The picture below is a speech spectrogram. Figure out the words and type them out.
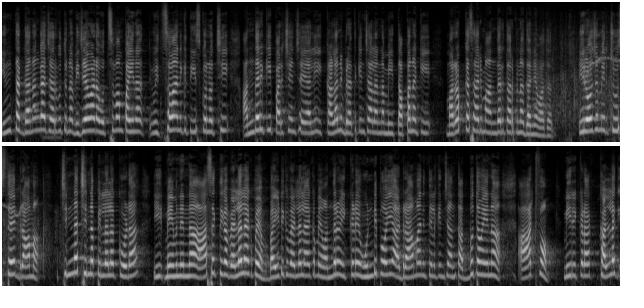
ఇంత ఘనంగా జరుగుతున్న విజయవాడ ఉత్సవం పైన ఉత్సవానికి తీసుకొని వచ్చి అందరికీ పరిచయం చేయాలి ఈ కళని బ్రతికించాలన్న మీ తపనకి మరొక్కసారి మా అందరి తరపున ధన్యవాదాలు. ఈరోజు మీరు చూస్తే డ్రామా. చిన్న చిన్న పిల్లలకు కూడా ఈ మేము నిన్న ఆసక్తిగా వెళ్ళలేకపోయాం. బయటికి వెళ్ళలేక మేమందరం ఇక్కడే ఉండిపోయి ఆ డ్రామాని తిలకించే అంత అద్భుతమైన ఆర్ట్ ఫామ్. మీరు ఇక్కడ కళ్ళకి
